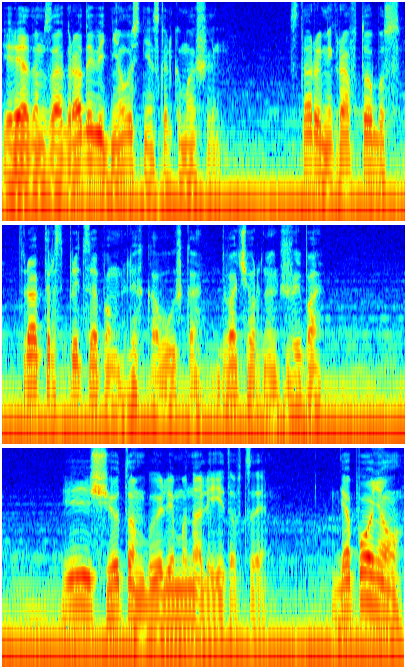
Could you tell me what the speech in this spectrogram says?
и рядом за оградой виднелось несколько машин. Старый микроавтобус, трактор с прицепом, легковушка, два черных джипа. И еще там были монолитовцы. Я понял,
